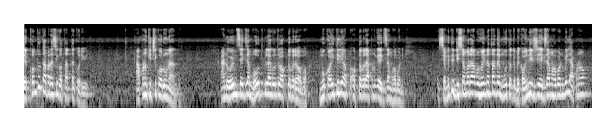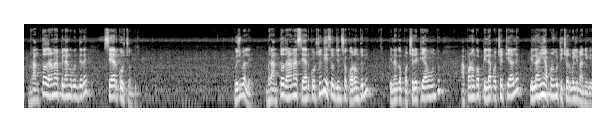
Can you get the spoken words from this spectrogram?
ଦେଖନ୍ତୁ ତାପରେ ଆସି କଥାବାର୍ତ୍ତା କରିବେ ଆପଣ କିଛି କରୁନାହାନ୍ତି ଆଣ୍ଡ ଓଏମ୍ସି ଏକ୍ଜାମ୍ ବହୁତ ପିଲା କହୁଥିଲେ ଅକ୍ଟୋବର ହେବ ମୁଁ କହିଥିଲି ଅକ୍ଟୋବର ଆପଣଙ୍କ ଏକ୍ଜାମ୍ ହେବନି ସେମିତି ଡିସେମ୍ବର ହୋଇନଥାନ୍ତେ ମୁଁ ତ କେବେ କହିନି ଏକ୍ଜାମ୍ ହେବନି ବୋଲି ଆପଣ ଭ୍ରାନ୍ତ ଧାରଣା ପିଲାଙ୍କ ମଧ୍ୟରେ ସେୟାର କରୁଛନ୍ତି ବୁଝିପାରିଲେ ଭ୍ରାନ୍ତ ଧାରଣା ସେୟାର କରୁଛନ୍ତି ଏସବୁ ଜିନିଷ କରନ୍ତୁନି ପିଲାଙ୍କ ପଛରେ ଠିଆ ହୁଅନ୍ତୁ ଆପଣଙ୍କ ପିଲା ପଛେ ଠିଆ ହେଲେ ପିଲା ହିଁ ଆପଣଙ୍କୁ ଟିଚର ବୋଲି ମାନିବେ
